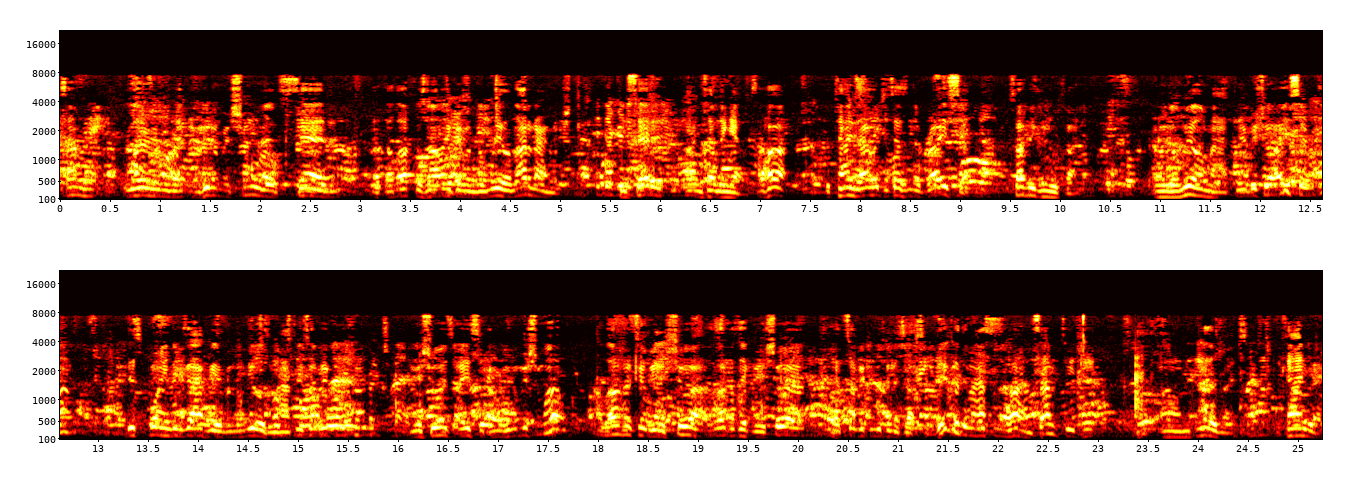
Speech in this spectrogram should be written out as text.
some learn that Rabbi Shmuel said that the laf was not like in Gamliel, not our Mishnah. He said it on something else. Aha, the times out what he says in the Brisa, something can move on. When Gamliel Matri, Bishua Isa, this point exactly, when Gamliel is Matri, something can move on. Yeshua is and Rabbi Shmuel, Allah can be Yeshua, Allah can be Yeshua, that's something can move in his house. Vika the and some teach it, um, another Brisa. Tanya.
